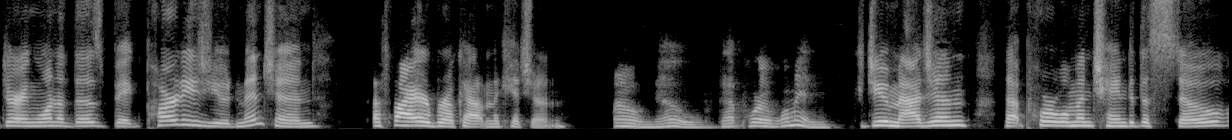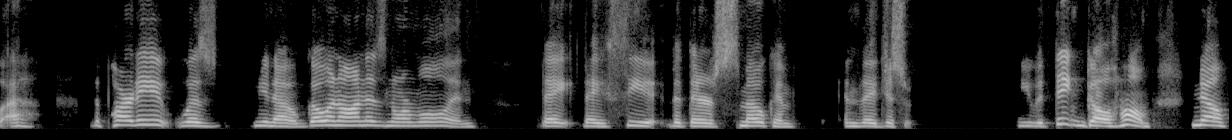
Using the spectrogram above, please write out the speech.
during one of those big parties you had mentioned, a fire broke out in the kitchen. oh no that poor woman Could you imagine that poor woman chained to the stove? Uh, the party was, you know, going on as normal, and they they see that there's smoke, and and they just, you would think, go home. No,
